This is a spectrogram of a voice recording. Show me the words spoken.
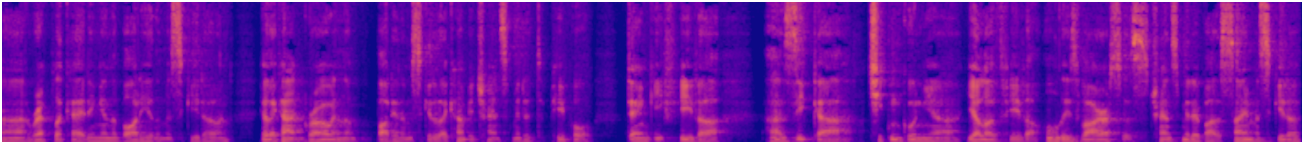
uh, replicating in the body of the mosquito. And you know, they can't grow in the body of the mosquito. They can't be transmitted to people. Dengue fever, uh, Zika, chikungunya, yellow fever, all these viruses transmitted by the same mosquito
